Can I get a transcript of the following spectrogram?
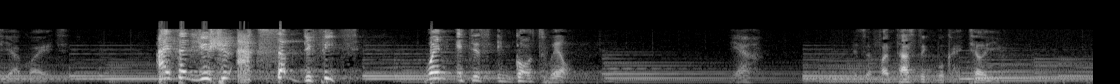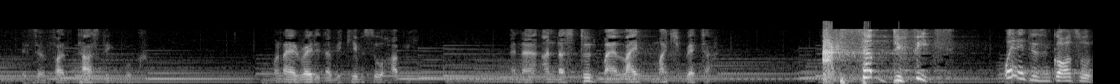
See, quiet. I said you should accept defeat when it is in God's will. Yeah. It's a fantastic book, I tell you. It's a fantastic book. When I read it, I became so happy. And I understood my life much better. Accept defeat when it is God's will.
